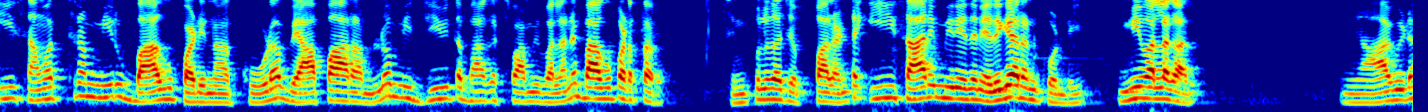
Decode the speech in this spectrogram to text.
ఈ సంవత్సరం మీరు బాగుపడినా కూడా వ్యాపారంలో మీ జీవిత భాగస్వామి వల్లనే బాగుపడతారు. సింపుల్గా చెప్పాలంటే ఈసారి మీరు ఏదైనా ఎదిగారనుకోండి మీ వల్ల కాదు. మీ ఆవిడ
